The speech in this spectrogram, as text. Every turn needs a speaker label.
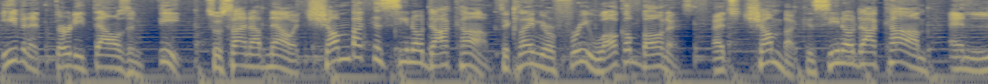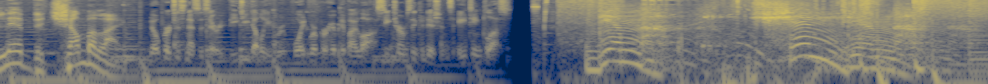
Speaker 1: even at 30,000 feet. So sign up now at chumbacasino.com to claim your free welcome bonus. That's chumbacasino.com and live the Chumba life.
Speaker 2: No purchase necessary. VGW Group. Void were prohibited by law. See terms and conditions. 18 plus.
Speaker 3: Diena. Šiandiena.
